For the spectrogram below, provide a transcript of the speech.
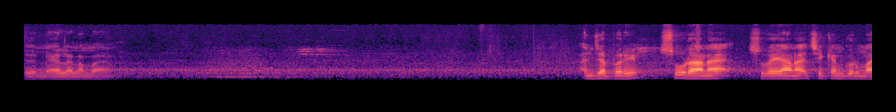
இது மேலே நம்ம அஞ்சப்பரின் சூடான சுவையான சிக்கன் குருமா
